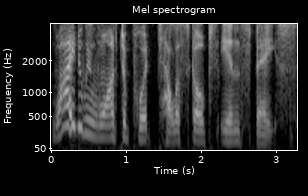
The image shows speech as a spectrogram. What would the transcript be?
Why do we want to put telescopes in space?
